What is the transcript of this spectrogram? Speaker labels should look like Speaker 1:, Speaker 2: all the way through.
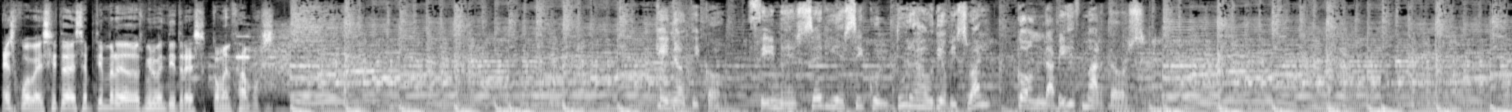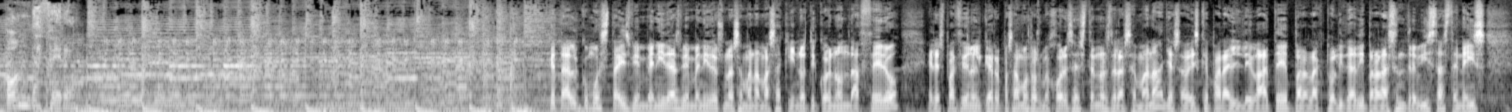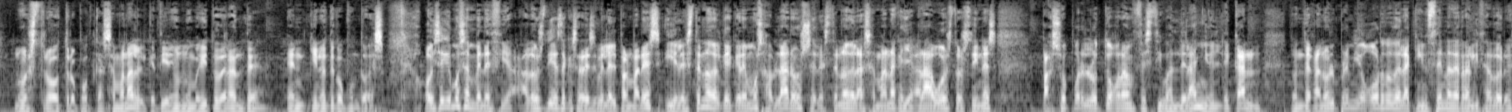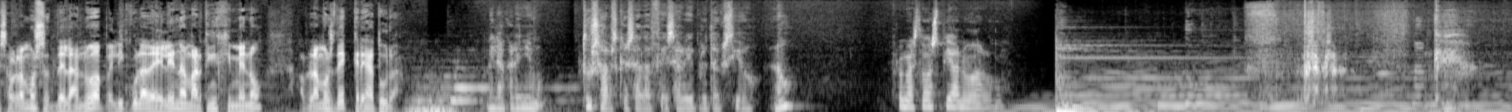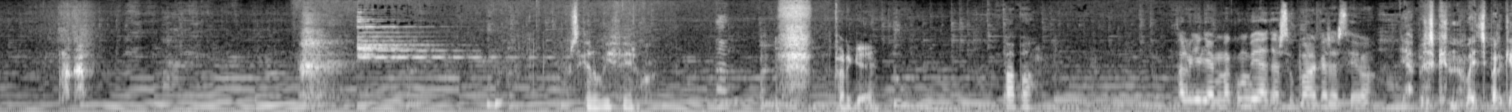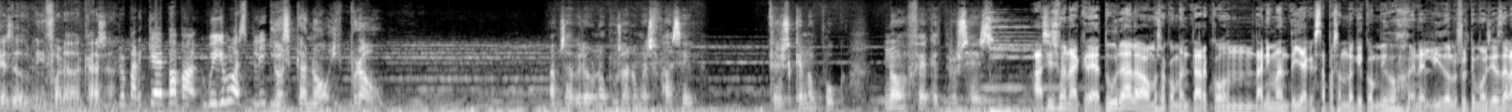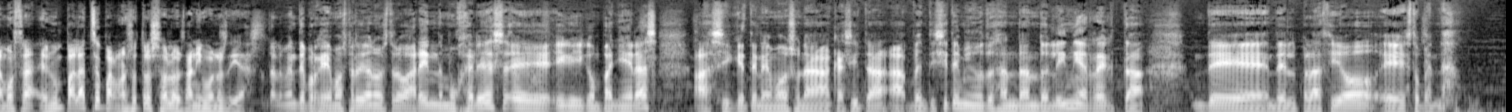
Speaker 1: Es jueves 7 de septiembre de 2023. Comenzamos.
Speaker 2: Quinótico. Cine, series y cultura audiovisual con David Martos. Onda Cero.
Speaker 1: ¿Qué tal? ¿Cómo estáis? Bienvenidas, bienvenidos una semana más a Quinótico en Onda Cero, el espacio en el que repasamos los mejores estrenos de la semana. Ya sabéis que para el debate, para la actualidad y para las entrevistas tenéis nuestro otro podcast semanal, el que tiene un numerito delante en quinótico.es. Hoy seguimos en Venecia, a dos días de que se desvele el palmarés y el estreno del que queremos hablaros, el estreno de la semana que llegará a vuestros cines, pasó por el otro gran festival del año, el de Cannes, donde ganó el premio gordo de la quincena de realizadores. Hablamos de la nueva película de Elena Martín Jimeno, hablamos de Creatura.
Speaker 3: Mira, carinyo, tu saps que s'ha de fer servir protecció, no?
Speaker 4: Però m'esteu espiant o algo.
Speaker 5: Espera, espera.
Speaker 3: Què?
Speaker 5: Una cap.
Speaker 4: És que no vull fer-ho.
Speaker 5: Per què?
Speaker 4: Papa, el Guillem m'ha convidat a sopar a casa seva.
Speaker 6: Ja, però és que no veig per què has de dormir fora de casa.
Speaker 4: Però per què, papa? Vull que m'ho expliquis.
Speaker 6: és que no i prou.
Speaker 7: Em sap greu no posar-ho més fàcil, però és que no puc no fer aquest procés.
Speaker 1: Así suena Criatura, la vamos a comentar con Dani Mantilla, que está pasando aquí conmigo en el Lido los últimos días de la muestra, en un palacio para nosotros solos. Dani, buenos días.
Speaker 8: Totalmente, porque hemos perdido nuestro harén de mujeres eh, y, y compañeras, así que tenemos una casita a 27 minutos andando en línea recta de- del palacio, eh, estupenda.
